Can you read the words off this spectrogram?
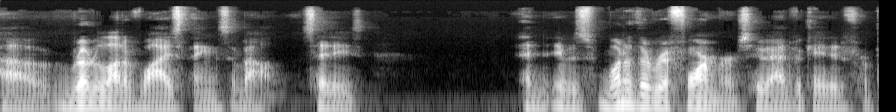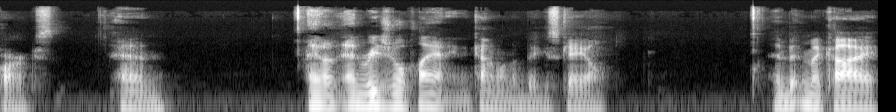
uh, wrote a lot of wise things about cities and it was one of the reformers who advocated for parks and and, and regional planning, kind of on a big scale. And Benton MacKaye,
